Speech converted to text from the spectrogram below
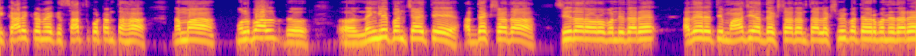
ಈ ಕಾರ್ಯಕ್ರಮಕ್ಕೆ ಸಾಥ್ ಕೊಟ್ಟಂತಹ ನಮ್ಮ ಮುಲ್ಬಾಲ್ ನೆಂಗ್ಲಿ ಪಂಚಾಯತಿ ಅಧ್ಯಕ್ಷರಾದ ಶ್ರೀಧರ್ ಅವರು ಬಂದಿದ್ದಾರೆ. ಅದೇ ರೀತಿ ಮಾಜಿ ಅಧ್ಯಕ್ಷರಾದಂತಹ ಲಕ್ಷ್ಮೀಪತಿ ಅವರು ಬಂದಿದ್ದಾರೆ.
